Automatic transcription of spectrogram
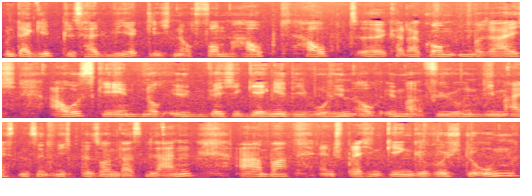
Und da gibt es halt wirklich noch vom Hauptkatakombenbereich Haupt, äh, ausgehend noch irgendwelche Gänge, die wohin auch immer führen. Die meisten sind nicht besonders lang, aber entsprechend gehen Gerüchte um,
